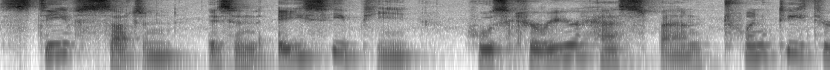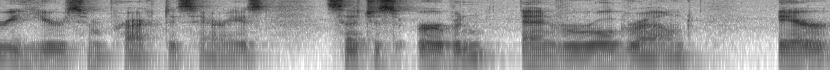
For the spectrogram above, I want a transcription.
Steve Sutton is an ACP whose career has spanned 23 years in practice areas such as urban and rural ground, air,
